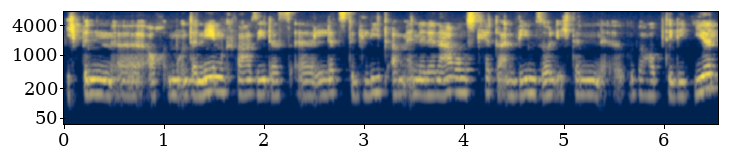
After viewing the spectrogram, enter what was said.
ich bin äh, auch im Unternehmen quasi das äh, letzte Glied am Ende der Nahrungskette. An wen soll ich denn äh, überhaupt delegieren?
